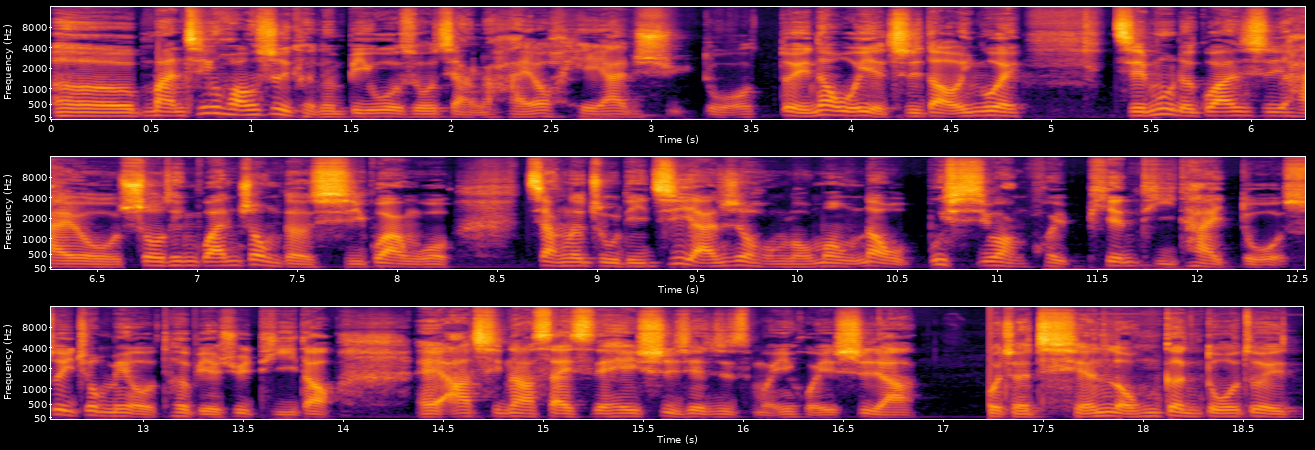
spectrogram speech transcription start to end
呃，满清皇室可能比我所讲的还要黑暗许多。对，那我也知道，因为节目的关系，还有收听观众的习惯，我讲的主题既然是《红楼梦》，那我不希望会偏题太多，所以就没有特别去提到，哎，阿奇纳塞斯黑事件是怎么一回事啊？或者乾隆更多对。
